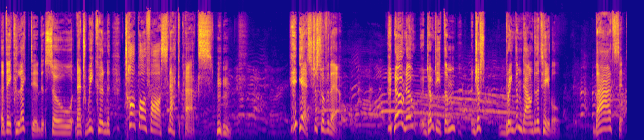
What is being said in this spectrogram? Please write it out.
that they collected so that we can top off our snack packs. yes, just over there. No, no, don't eat them. Just bring them down to the table. That's it.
